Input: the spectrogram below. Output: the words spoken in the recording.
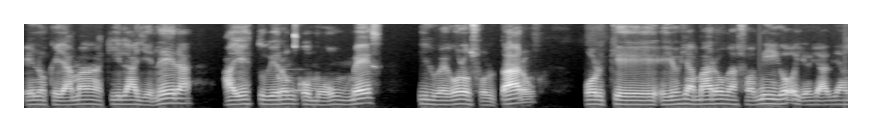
en lo que llaman aquí la hielera, Ahí estuvieron como un mes y luego lo soltaron porque ellos llamaron a su amigo, ellos ya habían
